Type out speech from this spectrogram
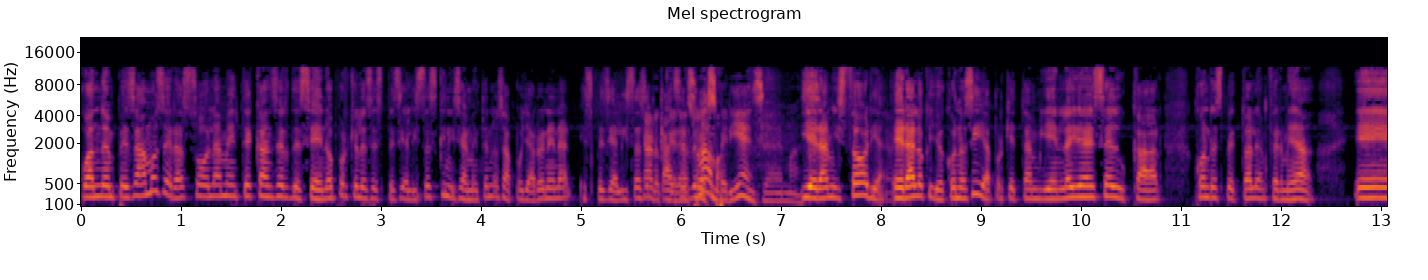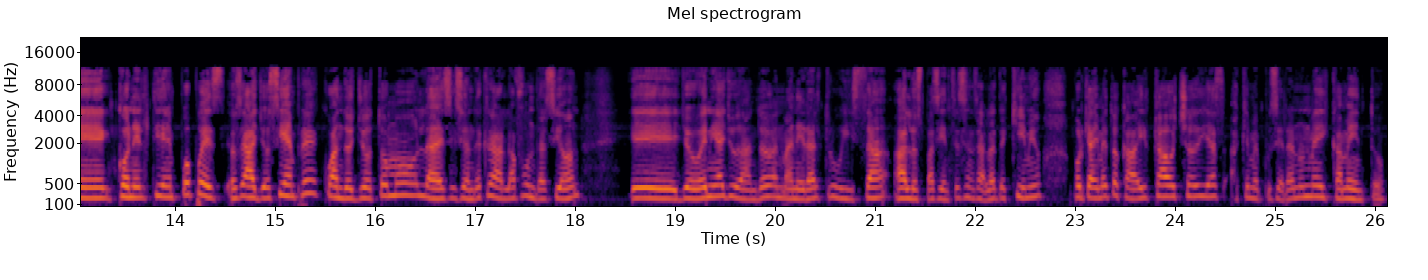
Cuando empezamos era solamente cáncer de seno porque los especialistas que inicialmente nos apoyaron eran especialistas en cáncer de mama. experiencia además. Y era mi historia, era lo que yo conocía, porque también la idea es educar con respecto a la enfermedad. Eh, con el tiempo, pues, o sea, yo siempre, cuando yo tomo la decisión de crear la fundación, eh, yo venía ayudando de manera altruista a los pacientes en salas de quimio, porque a mí me tocaba ir cada ocho días a que me pusieran un medicamento.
